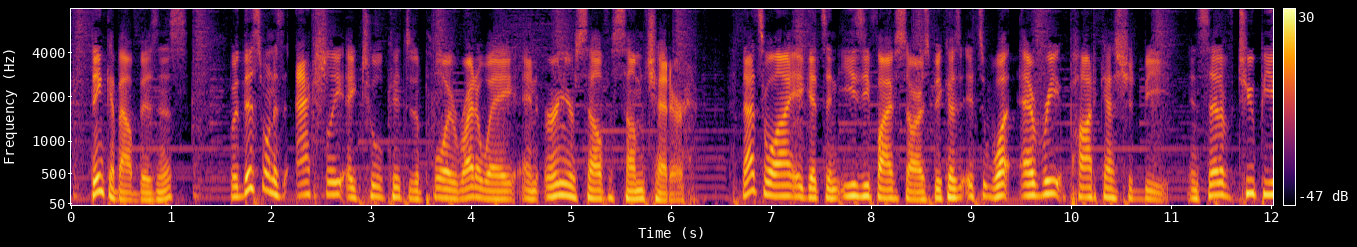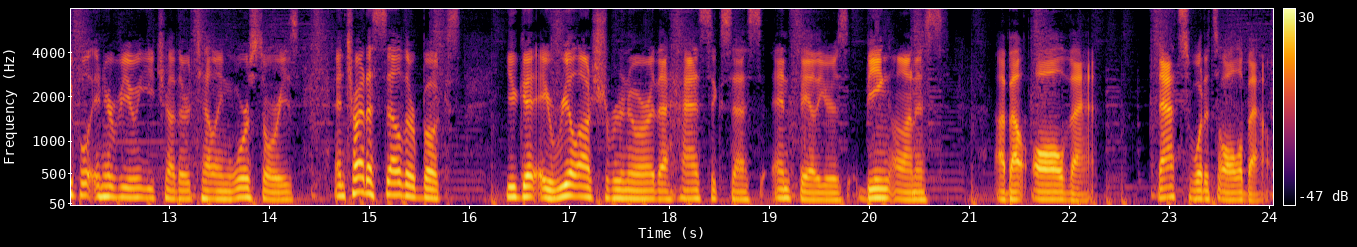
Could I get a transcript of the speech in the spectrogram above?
think about business, but this one is actually a toolkit to deploy right away and earn yourself some cheddar. That's why it gets an easy five stars because it's what every podcast should be. Instead of two people interviewing each other, telling war stories, and try to sell their books, you get a real entrepreneur that has success and failures, being honest about all that. That's what it's all about.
